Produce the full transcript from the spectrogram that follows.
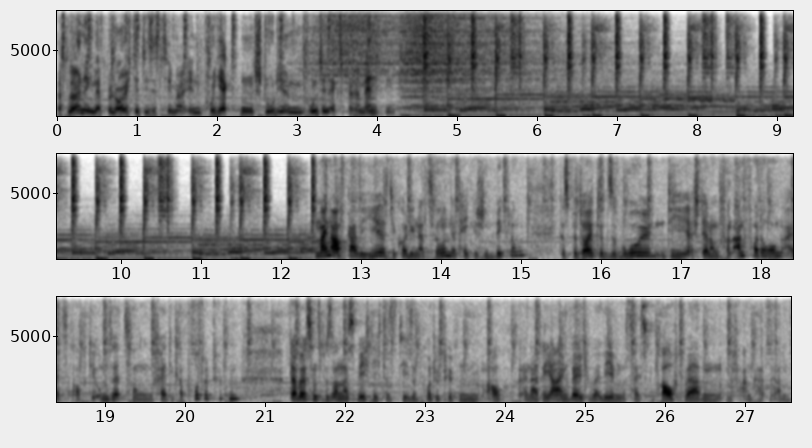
Das Learning Lab beleuchtet dieses Thema in Projekten, Studien und in Experimenten. Meine Aufgabe hier ist die Koordination der technischen Entwicklung. Das bedeutet sowohl die Erstellung von Anforderungen als auch die Umsetzung fertiger Prototypen. Dabei ist uns besonders wichtig, dass diese Prototypen auch in der realen Welt überleben, das heißt gebraucht werden und verankert werden.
